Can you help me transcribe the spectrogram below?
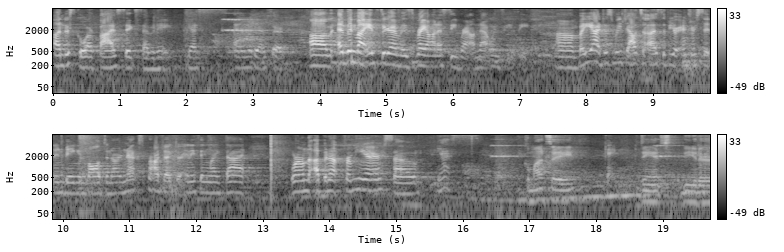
underscore five six seven eight. Yes, I am a dancer. Um, and then my Instagram is Rayana C Brown. That one's easy. Um, but yeah, just reach out to us if you're interested in being involved in our next project or anything like that. We're on the up and up from here, so yes. Komansé, Okay. dance, theater,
